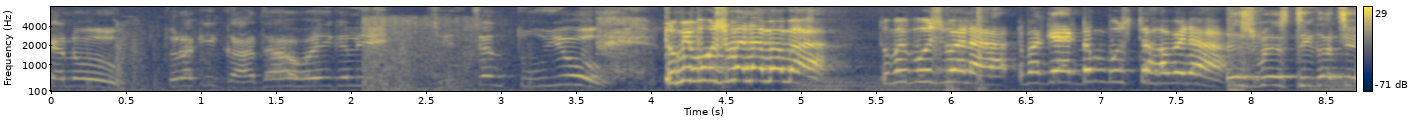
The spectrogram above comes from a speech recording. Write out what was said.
কেন? তোরা কি গাধা হয়ে গেলি? সিনচান তুইও? তুমি বুঝবে না মামা তুমি বুঝবে না তোমাকে একদম বুঝতে হবে না। বেশ বেশ ঠিক আছে।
